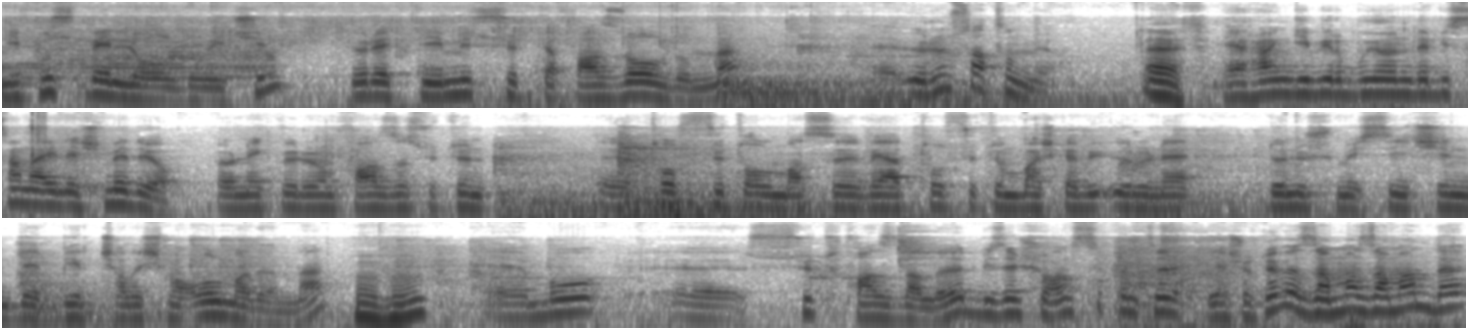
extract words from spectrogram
nüfus belli olduğu için ürettiğimiz süt de fazla olduğundan e, ürün satılmıyor. Evet. Herhangi bir bu yönde bir sanayileşme de yok. Örnek veriyorum fazla sütün e, toz süt olması veya toz sütün başka bir ürüne dönüşmesi için de bir çalışma olmadığından Hı hı. e, bu e, süt fazlalığı bize şu an sıkıntı yaşatıyor ve zaman zaman da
